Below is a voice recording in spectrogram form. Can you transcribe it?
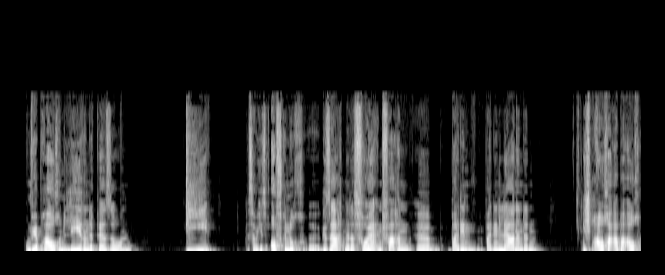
Und wir brauchen lehrende Personen, die das habe ich jetzt oft genug äh, gesagt, ne, das Feuer entfachen äh, bei, den, bei den Lernenden. Ich brauche aber auch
